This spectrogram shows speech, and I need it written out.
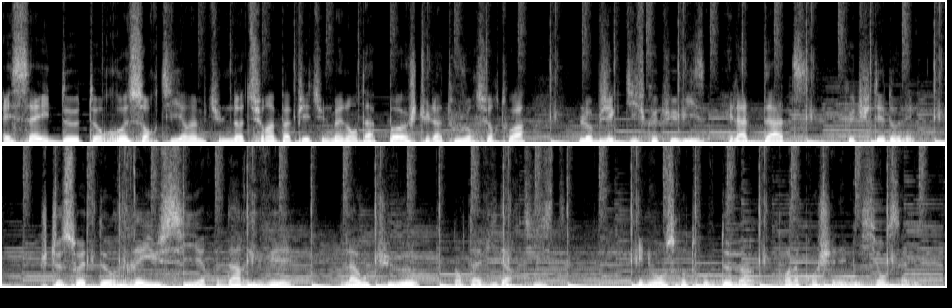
essaye de te ressortir, même tu le notes sur un papier, tu le mets dans ta poche, tu l'as toujours sur toi, l'objectif que tu vises et la date que tu t'es donnée. Je te souhaite de réussir, d'arriver là où tu veux dans ta vie d'artiste, et nous on se retrouve demain pour la prochaine émission. Salut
